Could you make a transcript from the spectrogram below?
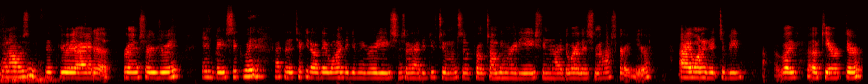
When I was in fifth grade, I had a brain surgery. And basically, after they took it out, they wanted to give me radiation, so I had to do two months of proton beam radiation, and I had to wear this mask right here. I wanted it to be like a character.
